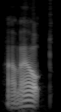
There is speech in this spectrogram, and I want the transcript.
I'm out.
